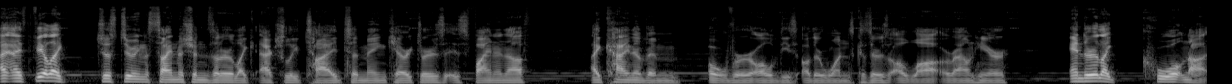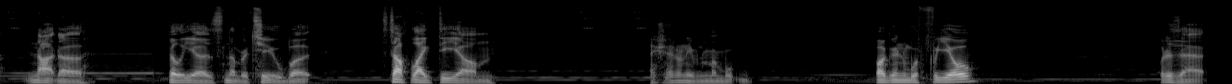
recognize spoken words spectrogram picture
I, I feel like just doing the side missions that are, like, actually tied to main characters is fine enough. I kind of am over all of these other ones because there's a lot around here. And they're like cool, not not uh Philia's number two, but stuff like the um actually I don't even remember Buggin with Frio. What is that?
